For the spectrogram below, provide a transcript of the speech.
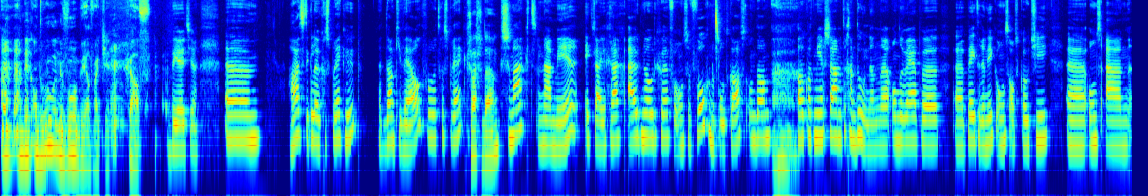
aan, aan dit ontroerende voorbeeld wat je gaf. Beertje. Ehm, hartstikke leuk gesprek, Huub. Eh, Dank je wel voor het gesprek. Graag gedaan. Smaakt naar meer. Ik zou je graag uitnodigen voor onze volgende podcast om dan Ah, ook wat meer samen te gaan doen. Dan eh, onderwerpen eh, Peter en ik ons als coachie ons aan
